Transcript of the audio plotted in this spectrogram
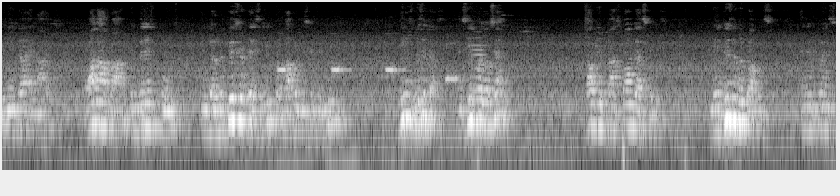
Vinita and I, on our farm in village Poonch, in Galmukeshwar Tehsil of Hapur district in UP. Please visit us and see for yourself how we have transformed our space, made reasonable profits, and influenced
